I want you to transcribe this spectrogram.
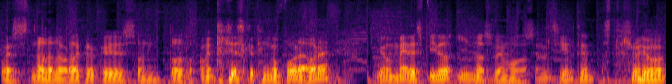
pues nada, la verdad creo que son todos los comentarios que tengo por ahora. Yo me despido y nos vemos en el siguiente. Hasta luego.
